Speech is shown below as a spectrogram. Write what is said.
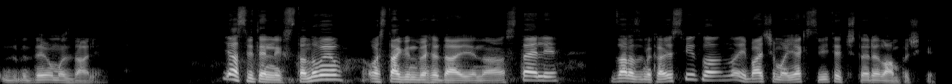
Дивимось далі. Я світильник встановив. Ось так він виглядає на стелі. Зараз вмикаю світло, ну і бачимо, як світять 4 лампочки.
